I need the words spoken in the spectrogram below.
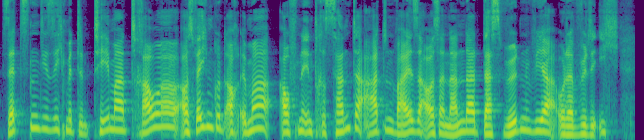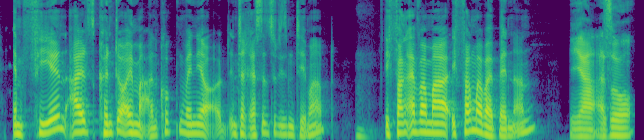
setzen die sich mit dem Thema Trauer, aus welchem Grund auch immer, auf eine interessante Art und Weise auseinander. Das würden wir oder würde ich empfehlen, als könnt ihr euch mal angucken, wenn ihr Interesse zu diesem Thema habt. Ich fange einfach mal, ich fange mal bei Ben an. Ja, also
